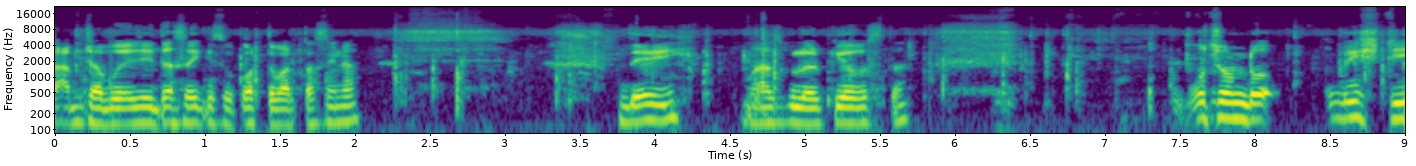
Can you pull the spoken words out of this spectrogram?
কাপঝাপ হয়ে যেতেছে কিছু করতে পারতাছি না। দেই মাছগুলোর কি অবস্থা। প্রচণ্ড বৃষ্টি।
